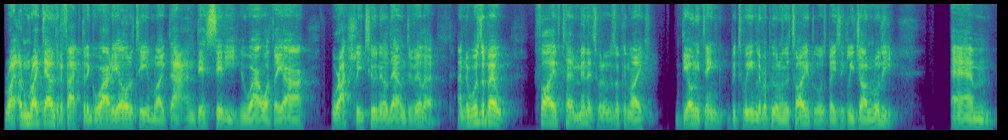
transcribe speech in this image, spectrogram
right and right down to the fact that a Guardiola team like that and this city, who are what they are, were actually 2 0 down to Villa. And there was about five, ten minutes when it was looking like the only thing between Liverpool and the title was basically John Ruddy. Um,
